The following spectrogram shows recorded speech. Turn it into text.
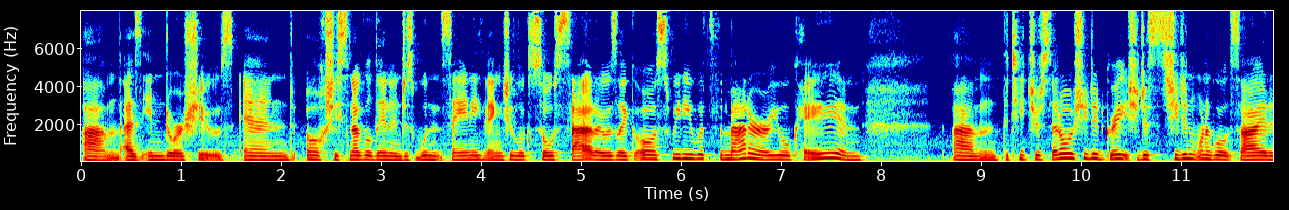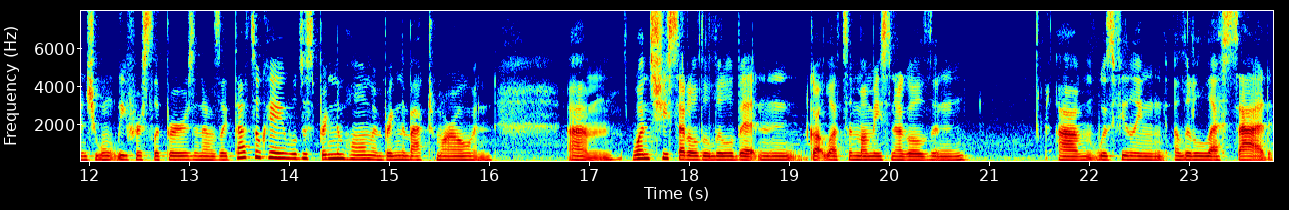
um, as indoor shoes. And oh, she snuggled in and just wouldn't say anything. She looked so sad. I was like, "Oh, sweetie, what's the matter? Are you okay?" And um, the teacher said, "Oh, she did great. She just she didn't want to go outside and she won't leave her slippers." And I was like, "That's okay. We'll just bring them home and bring them back tomorrow." And um, once she settled a little bit and got lots of mummy snuggles and um, was feeling a little less sad,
